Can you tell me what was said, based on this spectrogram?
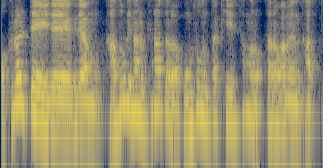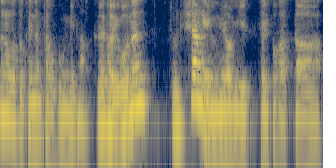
어, 그럴 때 이제 그냥 가속이 나는 편하더라. 공속은 딱히 상관없다라고 하면 가속 드는 것도 괜찮다고 봅니다. 그래서 이거는 좀 취향의 영역이 될 것 같다.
